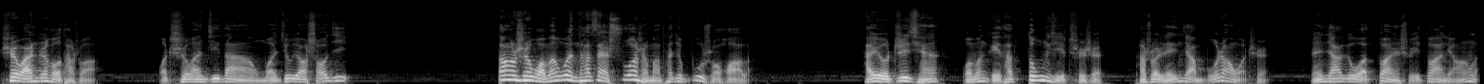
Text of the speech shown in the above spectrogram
吃完之后，他说：“我吃完鸡蛋，我就要烧鸡。”当时我们问他在说什么，他就不说话了。还有之前我们给他东西吃时，他说人家不让我吃，人家给我断水断粮了。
